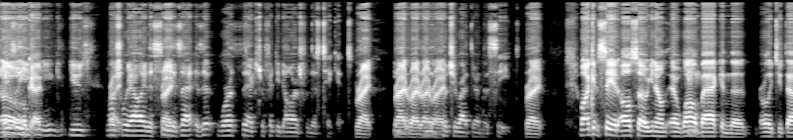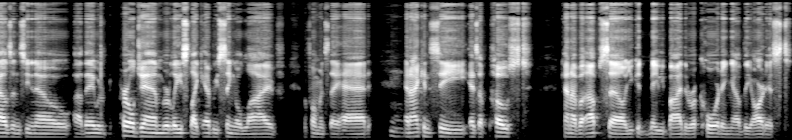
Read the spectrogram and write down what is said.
Oh, basically okay. you, can use virtual reality to see right. is that is it worth the extra fifty dollars for this ticket? Right. You Right, know, right, right, right. Put you right there in the seat. Right. Well, I could see it also, you know, a while back in the early 2000s, you know, uh, they would, Pearl Jam released like every single live performance they had. Hmm. And I can see as a post kind of an upsell, you could maybe buy the recording of the artist,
